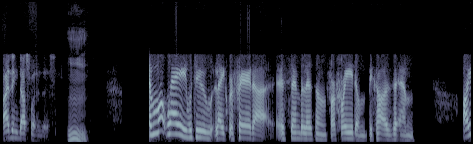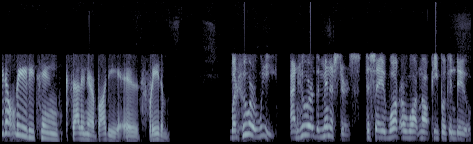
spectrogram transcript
I think that's what it is. Mm. In what way would you like refer that as symbolism for freedom? Because um, I don't really think selling your body is freedom. But who are we and who are the ministers to say what or what not people can do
